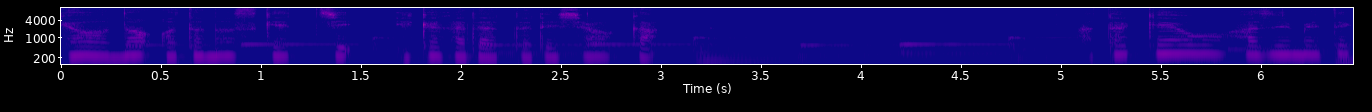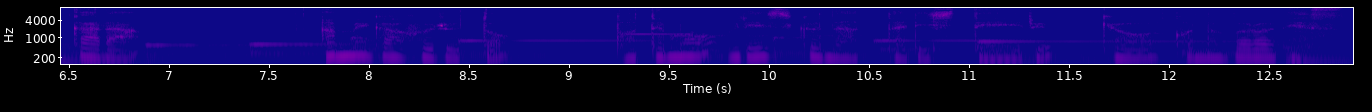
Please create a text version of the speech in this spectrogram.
今日の音のスケッチいかがだったでしょうか？畑を始めてから雨が降るととても嬉しくなったりしている今日この頃です。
